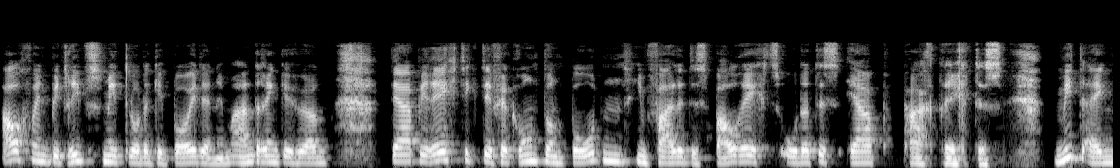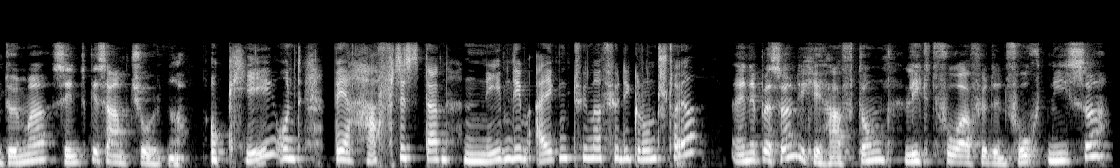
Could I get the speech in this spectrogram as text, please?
auch wenn Betriebsmittel oder Gebäude einem anderen gehören, der Berechtigte für Grund und Boden im Falle des Baurechts oder des Erbpachtrechtes. Miteigentümer sind Gesamtschuldner. Okay, und wer haftet dann neben dem Eigentümer für die Grundsteuer? Eine persönliche Haftung liegt vor für den Fruchtnießer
